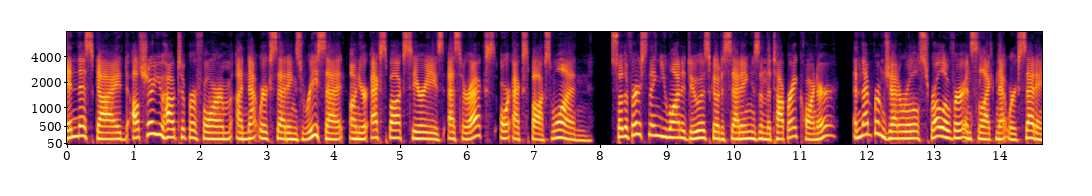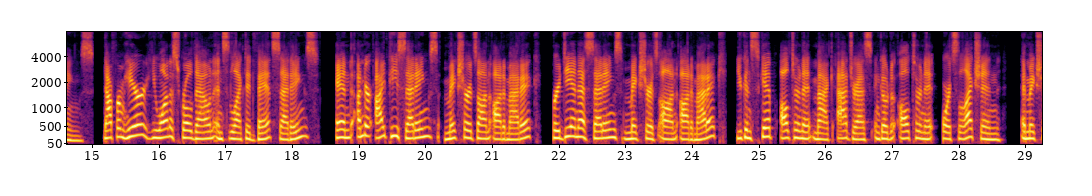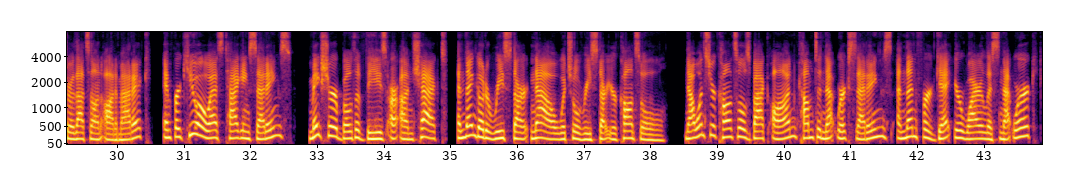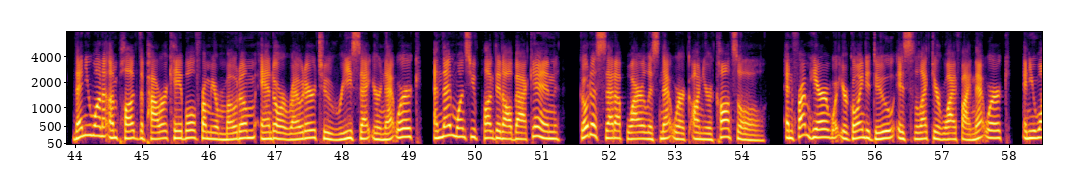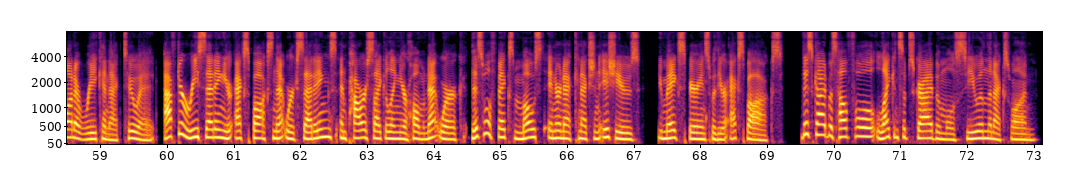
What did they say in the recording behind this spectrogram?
In this guide, I'll show you how to perform a network settings reset on your Xbox Series S or X or Xbox One. So the first thing you want to do is go to settings in the top right corner, and then from general, scroll over and select network settings. Now from here, you want to scroll down and select advanced settings, and under IP settings, make sure it's on automatic. For DNS settings, make sure it's on automatic. You can skip alternate MAC address and go to alternate port selection and make sure that's on automatic. And for QoS tagging settings, make sure both of these are unchecked and then go to restart now, which will restart your console. Now, once your console is back on, come to network settings and then forget your wireless network. Then you want to unplug the power cable from your modem and or router to reset your network. And then once you've plugged it all back in, go to setup wireless network on your console. And from here, what you're going to do is select your Wi Fi network and you want to reconnect to it. After resetting your Xbox network settings and power cycling your home network, this will fix most internet connection issues you may experience with your Xbox. This guide was helpful. Like and subscribe, and we'll see you in the next one.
